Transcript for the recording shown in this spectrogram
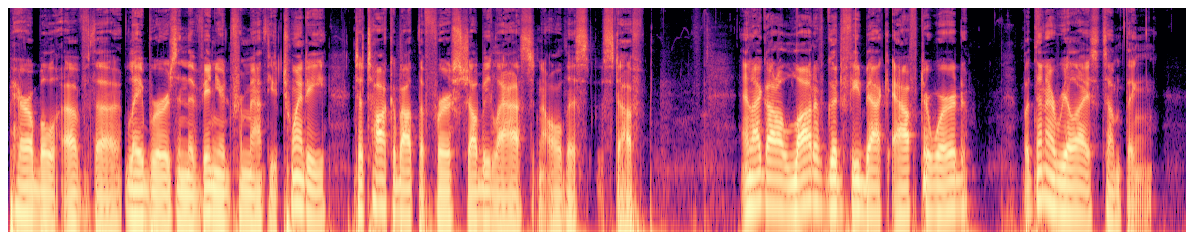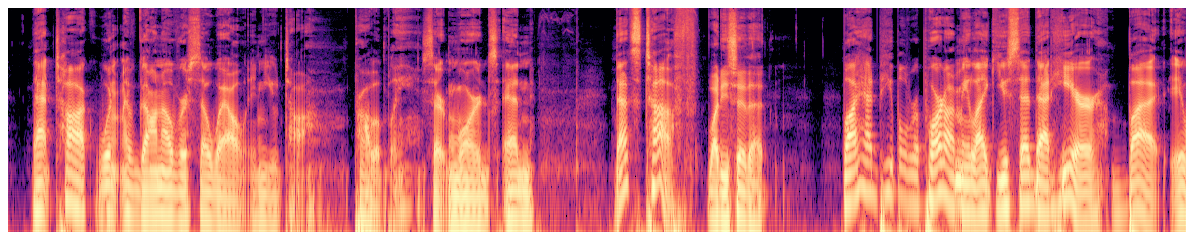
parable of the laborers in the vineyard from Matthew 20 to talk about the first shall be last and all this stuff. And I got a lot of good feedback afterward, but then I realized something that talk wouldn't have gone over so well in Utah, probably, certain words. And that's tough. Why do you say that? Well, I had people report on me like, you said that here, but it,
